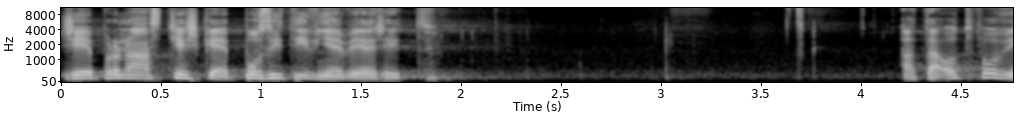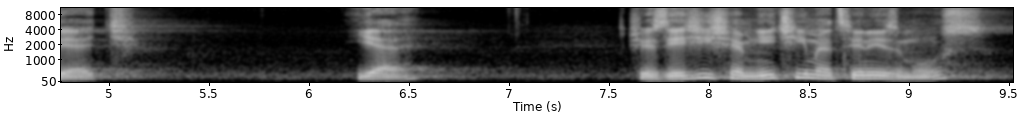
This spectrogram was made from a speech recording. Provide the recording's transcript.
že je pro nás těžké pozitivně věřit. A ta odpověď je, že s Ježíšem ničíme cynismus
